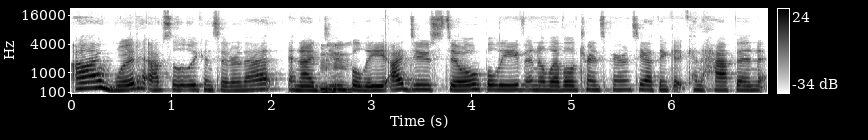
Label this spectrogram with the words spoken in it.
I would absolutely consider that. And I do mm-hmm. believe, I do still believe in a level of transparency. I think it can happen.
